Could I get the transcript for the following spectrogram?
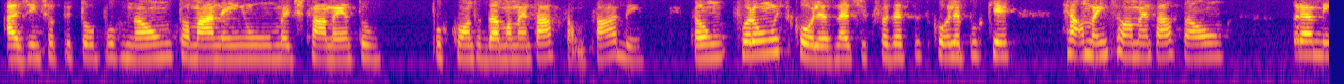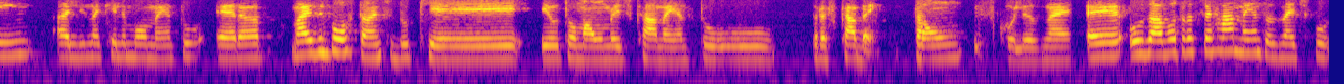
a gente optou por não tomar nenhum medicamento por conta da amamentação, sabe? Então foram escolhas, né? Eu tive que fazer essa escolha porque realmente a amamentação, para mim, ali naquele momento, era mais importante do que eu tomar um medicamento para ficar bem. Então, escolhas, né? É, usava outras ferramentas, né? Tipo,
